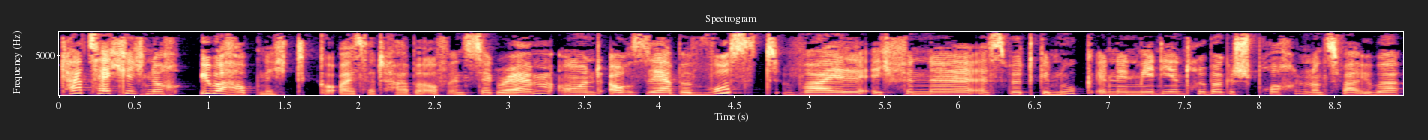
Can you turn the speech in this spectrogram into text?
tatsächlich noch überhaupt nicht geäußert habe auf Instagram und auch sehr bewusst, weil ich finde, es wird genug in den Medien drüber gesprochen und zwar über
